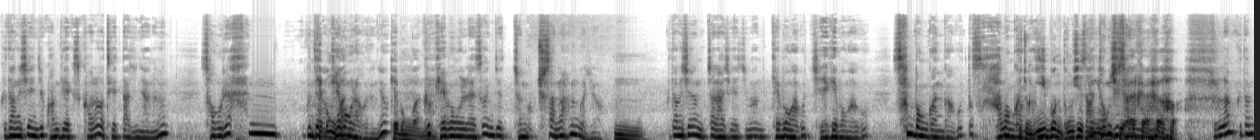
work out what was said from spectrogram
그 당시에 이제 관객 스코어를 어떻게 따지냐면은 서울의 한 근데 개봉관. 개봉을 하거든요. 개봉관. 그 개봉을 해서 이제 전국 추산을 하는 거죠. 음. 그 당시는 잘 아시겠지만 개봉하고 재개봉하고 3번관 가고 또 4번관 그죠. 가고. 2번 동시상영. 네, 동시상영. 그러려면 그다음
